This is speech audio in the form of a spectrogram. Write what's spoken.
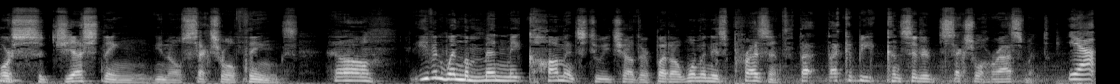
or suggesting, you know, sexual things. Oh, even when the men make comments to each other, but a woman is present, that, that could be considered sexual harassment. Yeah,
